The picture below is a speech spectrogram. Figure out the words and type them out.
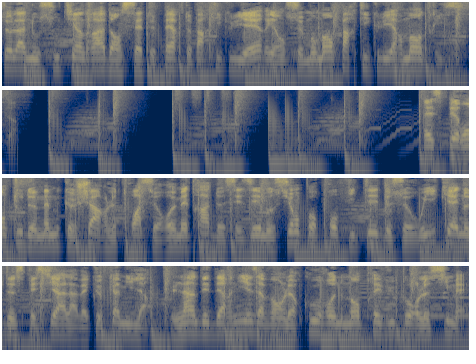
Cela nous soutiendra dans cette perte particulière et en ce moment particulièrement triste. Espérons tout de même que Charles III se remettra de ses émotions pour profiter de ce week-end de spécial avec Camilla, l'un des derniers avant leur couronnement prévu pour le 6 mai.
